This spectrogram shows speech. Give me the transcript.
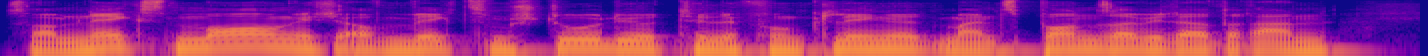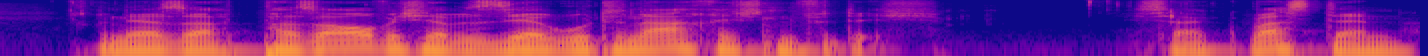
So, am nächsten Morgen, ich auf dem Weg zum Studio, Telefon klingelt, mein Sponsor wieder dran und er sagt, pass auf, ich habe sehr gute Nachrichten für dich. Ich sag, was denn?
